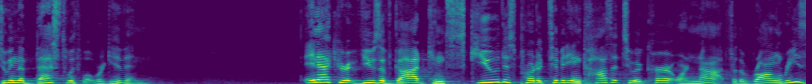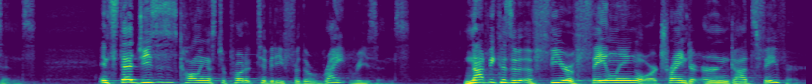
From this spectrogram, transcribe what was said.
doing the best with what we're given. Inaccurate views of God can skew this productivity and cause it to occur or not for the wrong reasons. Instead, Jesus is calling us to productivity for the right reasons, not because of fear of failing or trying to earn God's favor.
